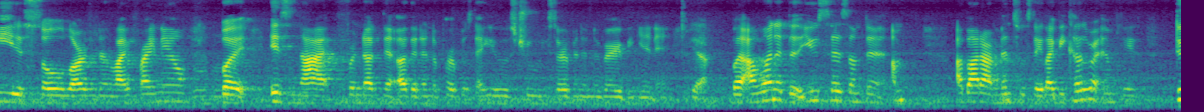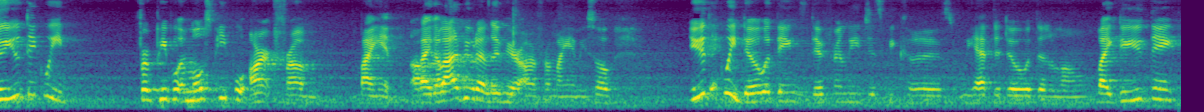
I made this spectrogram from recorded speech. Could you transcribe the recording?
he is so larger than life right now. Mhm. But it's not for nothing other than the purpose that he was truly serving in the very beginning. yeah. But I wanted to. You said something um, about our mental state, like because we're in place. Do you think we, for people, and most people aren't from Miami. Like a Uh-huh. lot of people that live here aren't from Miami. So, do you think we deal with things differently just because we have to deal with it alone? Like, do you think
